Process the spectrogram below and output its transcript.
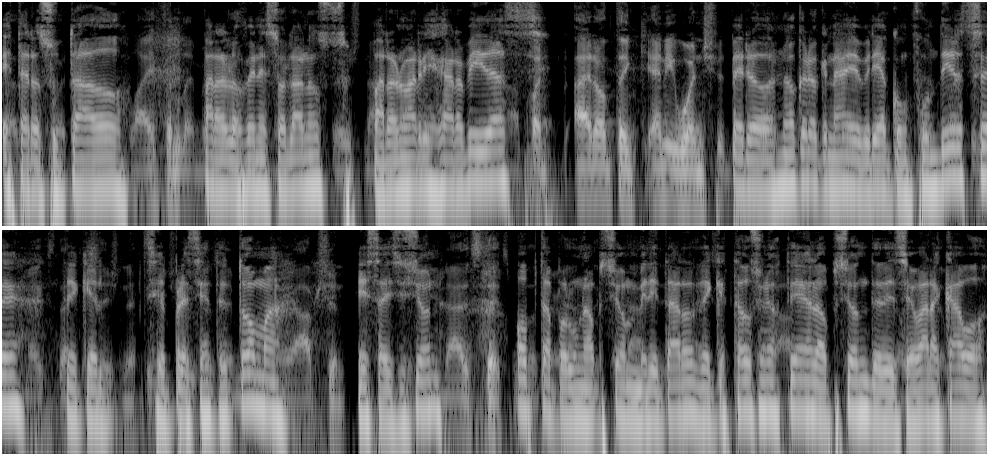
este resultado para los venezolanos para no arriesgar vidas. Pero no creo que nadie debería confundirse de que si el presidente toma esa decisión, opta por una opción militar, de que Estados Unidos tenga la opción de llevar a cabo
